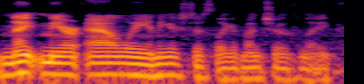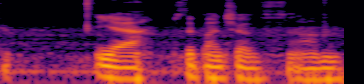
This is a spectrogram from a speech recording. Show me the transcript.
Nightmare Alley. I think it's just like a bunch of like, yeah, just a bunch of um,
